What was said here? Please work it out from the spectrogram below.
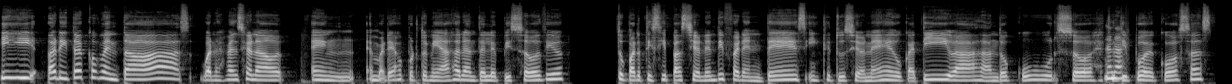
Y ahorita comentabas, bueno, has mencionado en, varias oportunidades durante el episodio tu participación en diferentes instituciones educativas, dando cursos, este tipo de cosas.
